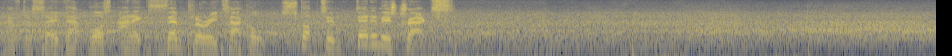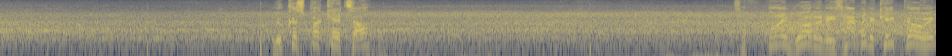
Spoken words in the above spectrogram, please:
I have to say, that was an exemplary tackle. Stopped him dead in his tracks. Lucas Paqueta. It's a fine run and he's happy to keep going.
